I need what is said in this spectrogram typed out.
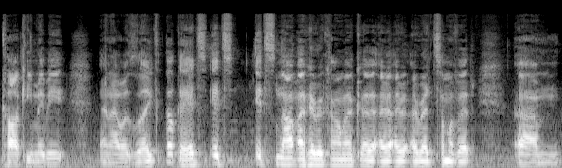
cocky maybe, and I was like, okay, it's it's it's not my favorite comic. I, I, I read some of it. Um,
